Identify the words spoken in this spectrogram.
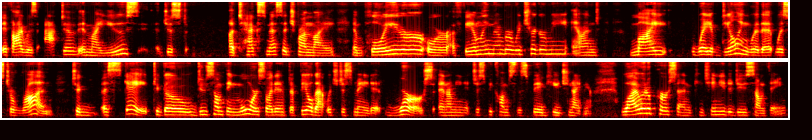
if I was active in my use, just a text message from my employer or a family member would trigger me. And my way of dealing with it was to run, to escape, to go do something more so I didn't have to feel that, which just made it worse. And I mean, it just becomes this big, huge nightmare. Why would a person continue to do something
